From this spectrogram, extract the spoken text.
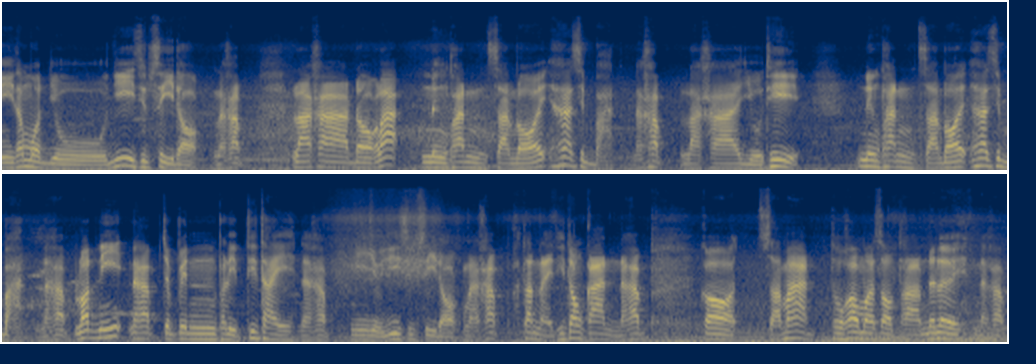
มีทั้งหมดอยู่ 24 ดอกนะครับ ราคาดอกละ 1,350 บาทนะครับ ราคาอยู่ที่ 1,350 บาทนะครับล็อตนี้นะครับจะเป็นผลิตที่ไทยนะครับ มีอยู่ 24 ดอกนะครับ ท่านไหนที่ต้องการนะครับ ก็สามารถโทรเข้ามาสอบถามได้เลยนะครับ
